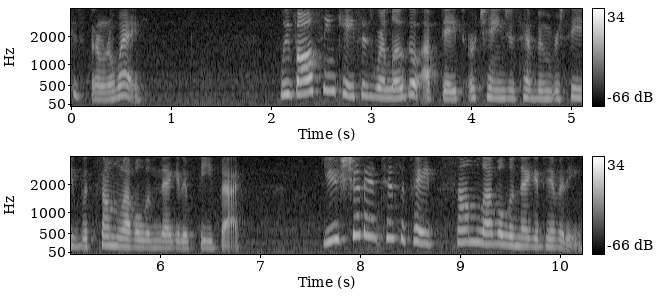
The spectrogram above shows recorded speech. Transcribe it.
is thrown away. We've all seen cases where logo updates or changes have been received with some level of negative feedback. You should anticipate some level of negativity.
